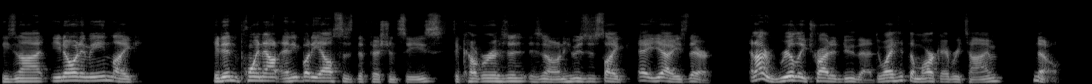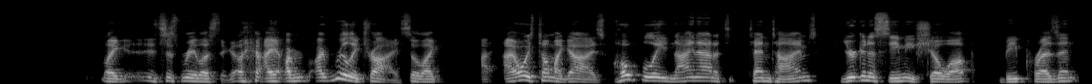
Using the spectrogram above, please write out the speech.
He's not, you know what I mean? Like he didn't point out anybody else's deficiencies to cover his, his own. He was just like, hey, yeah, he's there. And I really try to do that. Do I hit the mark every time? No. Like it's just realistic. I I, I really try. So like I, I always tell my guys, hopefully nine out of t- ten times you're gonna see me show up, be present,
